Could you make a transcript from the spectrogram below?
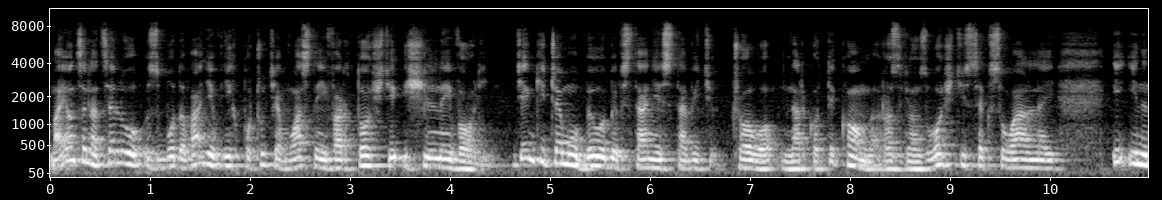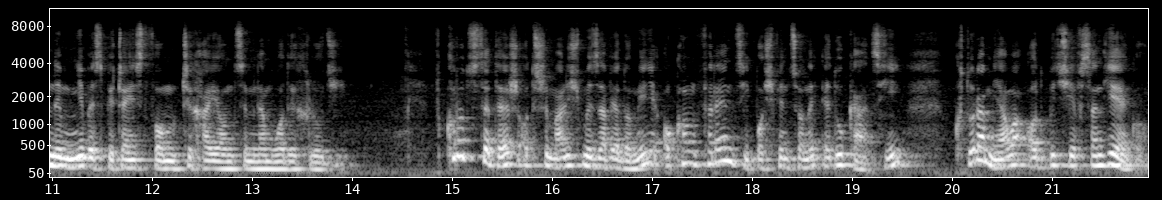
mające na celu zbudowanie w nich poczucia własnej wartości i silnej woli, dzięki czemu byłyby w stanie stawić czoło narkotykom, rozwiązłości seksualnej i innym niebezpieczeństwom czyhającym na młodych ludzi. Wkrótce też otrzymaliśmy zawiadomienie o konferencji poświęconej edukacji, która miała odbyć się w San Diego.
